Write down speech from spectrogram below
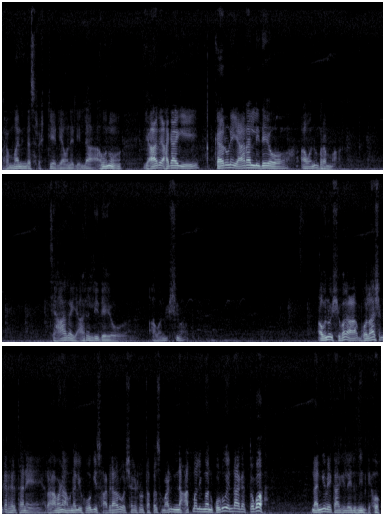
ಬ್ರಹ್ಮನಿಂದ ಸೃಷ್ಟಿಯಲ್ಲಿ ಅವನಲ್ಲಿಲ್ಲ ಅವನು ಯಾರು, ಹಾಗಾಗಿ ಕರುಣೆ ಯಾರಲ್ಲಿದೆಯೋ ಅವನು ಬ್ರಹ್ಮ. ತ್ಯಾಗ ಯಾರಲ್ಲಿದೆಯೋ ಅವನು ಶಿವ. ಅವನು ಶಿವ, ಭೋಲಾಶಂಕರ್ ಹೇಳ್ತಾನೆ, ರಾವಣ ಅವನಲ್ಲಿ ಹೋಗಿ ಸಾವಿರಾರು ವರ್ಷಗಟ್ಟಲು ತಪಸ್ಸು ಮಾಡಿ ನಿನ್ನ ಆತ್ಮಲಿಂಗವನ್ನು ಕೊಡು ಎಂದಾಗ ತಗೋ, ನನಗೆ ಬೇಕಾಗಿಲ್ಲ ಇದು ನಿನಗೆ, ಹೋ.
